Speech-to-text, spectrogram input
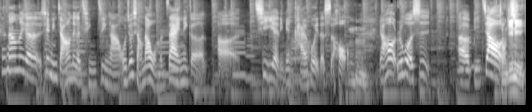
刚刚那个谢明讲到那个情境啊，我就想到我们在那个呃企业里面开会的时候，嗯，然后如果是呃比较总经理，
